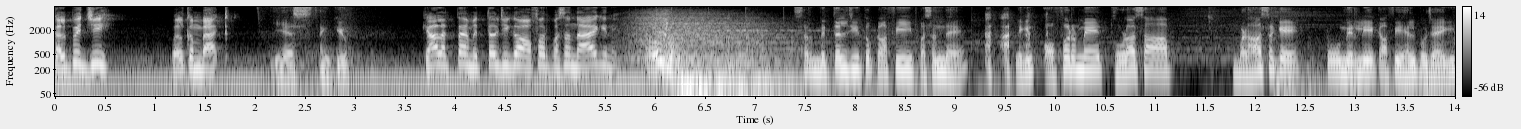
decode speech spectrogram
Kalpit ji welcome back yes thank you क्या लगता है मित्तल जी का ऑफ़र पसंद आया कि नहीं? सर मित्तल जी तो काफ़ी पसंद है लेकिन ऑफ़र में थोड़ा सा आप बढ़ा सके तो वो मेरे लिए काफ़ी हेल्प हो जाएगी।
